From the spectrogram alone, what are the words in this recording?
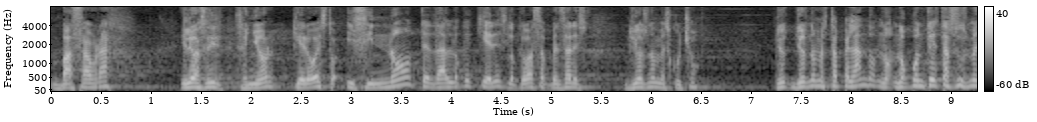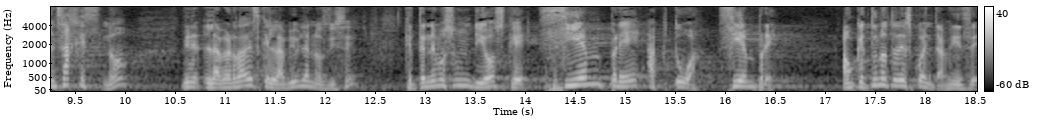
vas a orar. Y le vas a decir, Señor, quiero esto. Y si no te da lo que quieres, lo que vas a pensar es, Dios no me escuchó. Dios, no me está pelando, no, no contesta sus mensajes, ¿no? Miren, la verdad es que la Biblia nos dice que tenemos un Dios que siempre actúa, siempre. Aunque tú no te des cuenta, fíjense,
